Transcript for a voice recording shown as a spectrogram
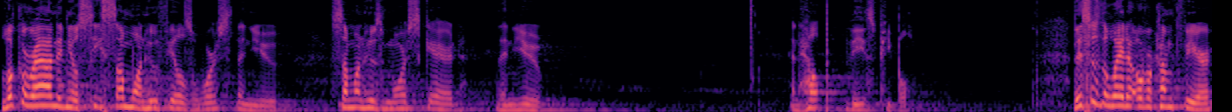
Look around and you'll see someone who feels worse than you, someone who's more scared than you. And help these people. This is the way to overcome fear.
